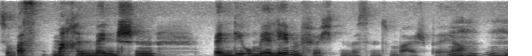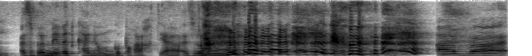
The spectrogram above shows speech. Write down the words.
So, was machen Menschen, wenn die um ihr Leben fürchten müssen, zum Beispiel. Ja? Also bei mir wird keiner umgebracht, ja. Also Aber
